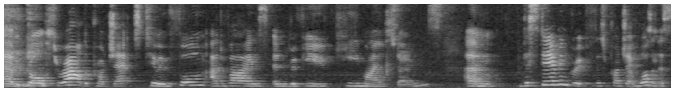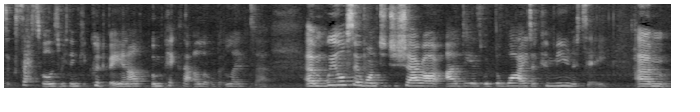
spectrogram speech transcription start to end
um, role throughout the project to inform, advise, and review key milestones. Um, the steering group for this project wasn't as successful as we think it could be, and I'll unpick that a little bit later. Um, we also wanted to share our ideas with the wider community. Um,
